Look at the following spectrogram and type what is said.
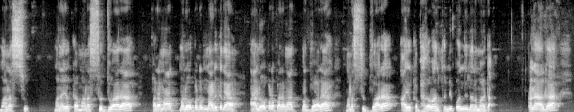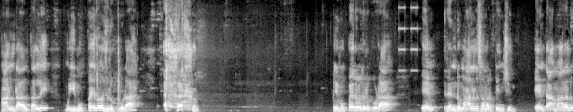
మనస్సు. మన యొక్క మనస్సు ద్వారా పరమాత్మ లోపల ఉన్నాడు కదా. ఆ లోపల పరమాత్మ ద్వారా మనస్సు ద్వారా ఆ యొక్క భగవంతుణ్ణి పొందిందనమాట అలాగా ఆండాల్ తల్లి ఈ ముప్పై రోజులు కూడా ఈ ముప్పై రోజులు కూడా ఏం రెండు మాలలు సమర్పించింది. ఏంటి ఆ మాలలు?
